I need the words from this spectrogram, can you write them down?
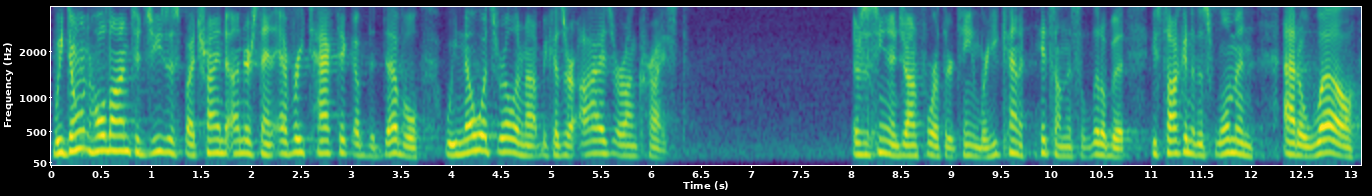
We don't hold on to Jesus by trying to understand every tactic of the devil. We know what's real or not because our eyes are on Christ. There's a scene in John 4:13 where he kind of hits on this a little bit. He's talking to this woman at a well,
